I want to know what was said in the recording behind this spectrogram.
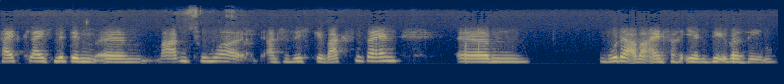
zeitgleich mit dem ähm, Magentumor an sich gewachsen sein ähm, wurde aber einfach irgendwie übersehen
